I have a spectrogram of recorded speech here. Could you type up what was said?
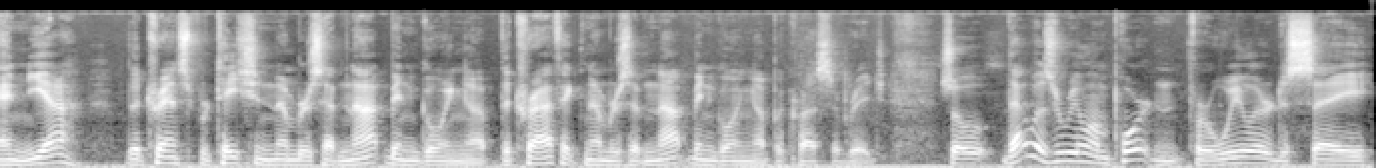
and yeah. The transportation numbers have not been going up. The traffic numbers have not been going up across the bridge. So that was real important for Wheeler to say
